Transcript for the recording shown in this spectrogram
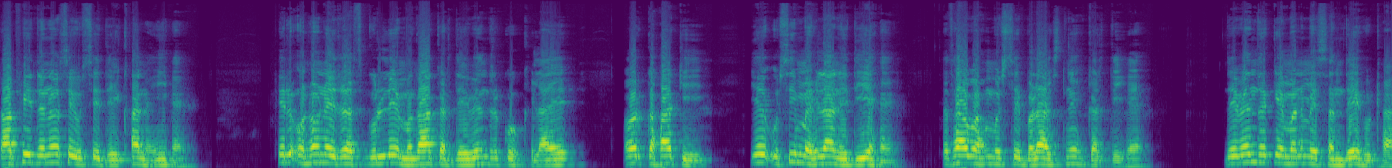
काफ़ी दिनों से उसे देखा नहीं है। फिर उन्होंने रसगुल्ले मंगाकर देवेंद्र को खिलाए और कहा कि ये उसी महिला ने दिए हैं तथा वह मुझसे बड़ा स्नेह करती है। देवेंद्र के मन में संदेह उठा।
